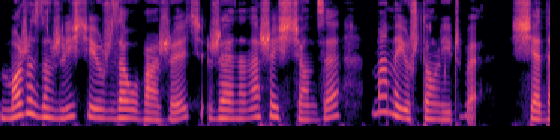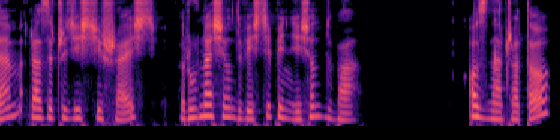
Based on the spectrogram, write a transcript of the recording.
Może zdążyliście już zauważyć, że na naszej ściądze mamy już tą liczbę. 7 razy 36 równa się 252. Oznacza to,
